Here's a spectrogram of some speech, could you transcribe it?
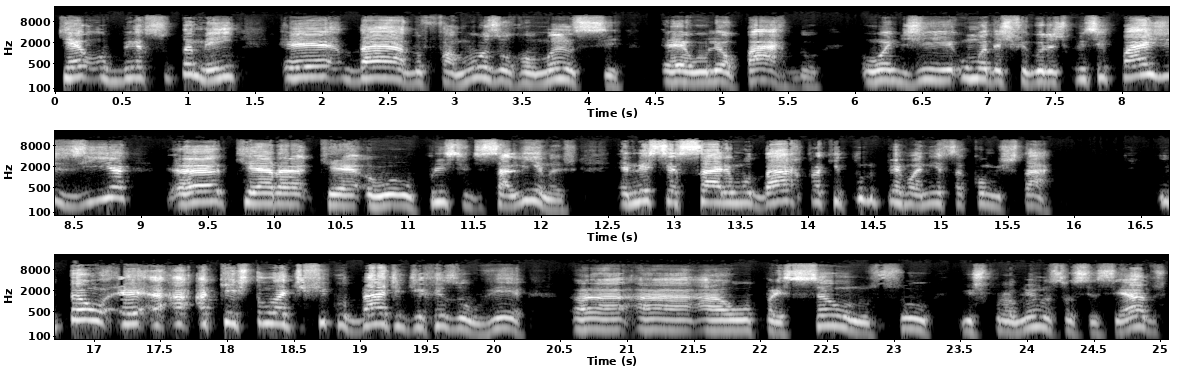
que é o berço também é, da, do famoso romance é, O Leopardo, onde uma das figuras principais dizia é, que era que é o, o príncipe de Salinas é necessário mudar para que tudo permaneça como está. Então, é, a, a questão da dificuldade de resolver a, a, a opressão no Sul e os problemas associados,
